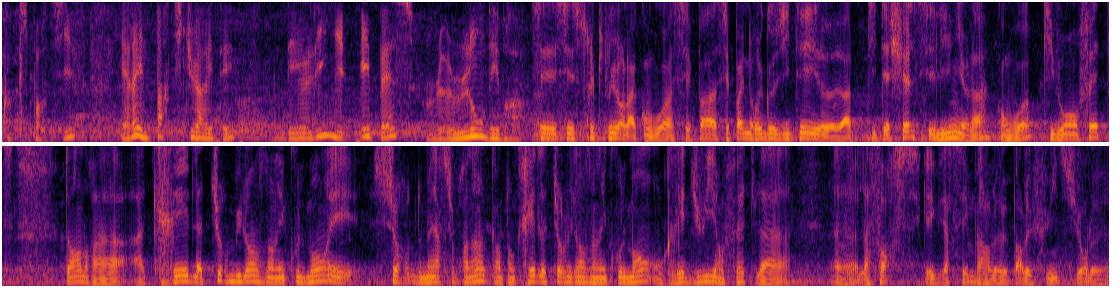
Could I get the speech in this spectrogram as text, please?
coq sportif. Et elle a une particularité, des lignes épaisses le long des bras. Ces, ces structures-là qu'on voit, c'est pas, c'est pas une rugosité euh, à petite échelle, ces lignes-là qu'on voit, qui vont en fait à, créer de la turbulence dans l'écoulement. Et de manière surprenante, quand on crée de la turbulence dans l'écoulement, on réduit en fait la, euh, la force qui est exercée par, le, par le fluide sur, le,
